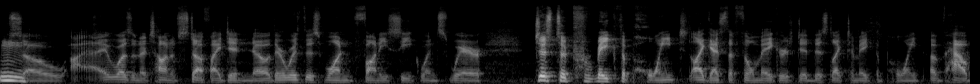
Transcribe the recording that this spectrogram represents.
Mm. so I, it wasn't a ton of stuff I didn't know. There was this one funny sequence where, just to pr- make the point, I guess the filmmakers did this like to make the point of how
